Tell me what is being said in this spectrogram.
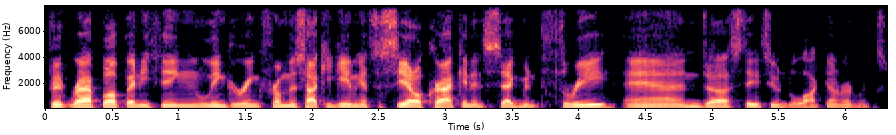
fit, wrap up anything lingering from this hockey game against the Seattle Kraken in segment three, and uh, stay tuned to Locked On Red Wings.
